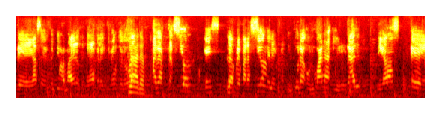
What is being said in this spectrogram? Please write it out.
de gases de efecto invernadero que generan calentamiento global. Claro. Adaptación es la preparación de la infraestructura urbana y rural, digamos, eh,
